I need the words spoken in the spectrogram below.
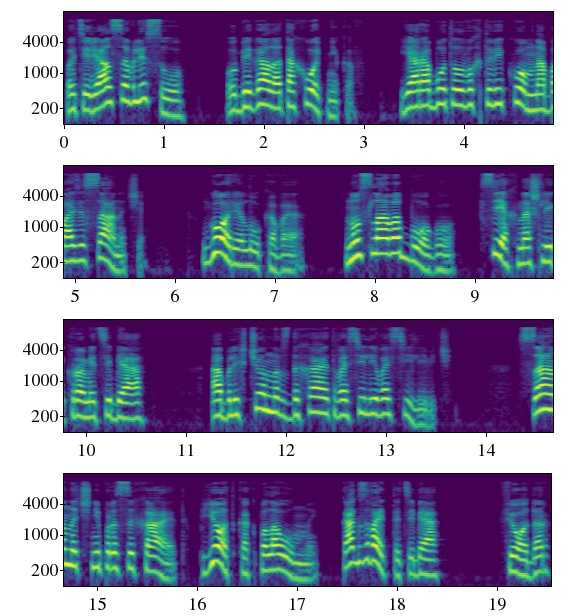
«Потерялся в лесу. Убегал от охотников. Я работал вахтовиком на базе Саныча. Горе луковое. Ну, слава богу, всех нашли, кроме тебя. Облегченно вздыхает Василий Васильевич. Саныч не просыхает, пьет, как полоумный. Как звать-то тебя? Федор.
